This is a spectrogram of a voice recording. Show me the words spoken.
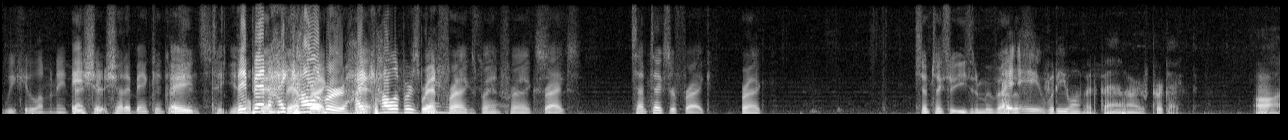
we could eliminate Hey, that should, should I ban concussions? you They know, ban ban, high ban caliber. Frags, high ban, calibers ban ban. frags. Ban frags. Frags? Semtex or frag? Frag. Semtex are easy to move out Hey, of. hey, what do you want me to ban or protect? Oh,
